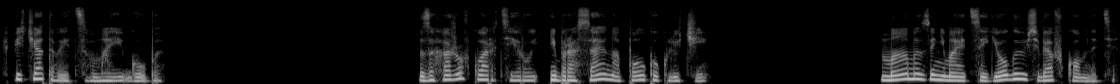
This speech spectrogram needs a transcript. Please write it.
Впечатывается в мои губы. Захожу в квартиру и бросаю на полку ключи. Мама занимается йогой у себя в комнате.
